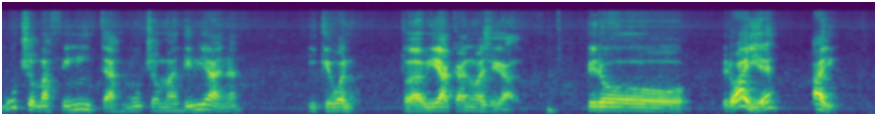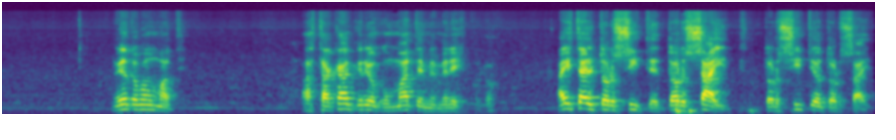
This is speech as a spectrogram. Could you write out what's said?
mucho más finitas, mucho más livianas, y que bueno, todavía acá no ha llegado. Pero, pero hay, ¿eh? Hay. Me voy a tomar un mate. Hasta acá creo que un mate me merezco, ¿no? Ahí está el torsite, torsite, torsite o torsite.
